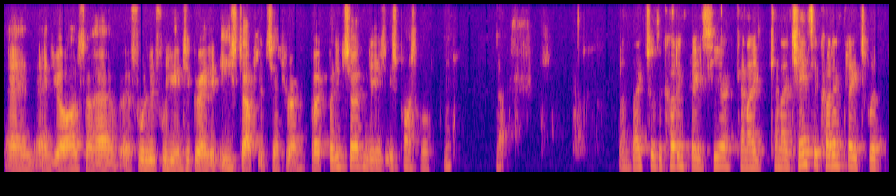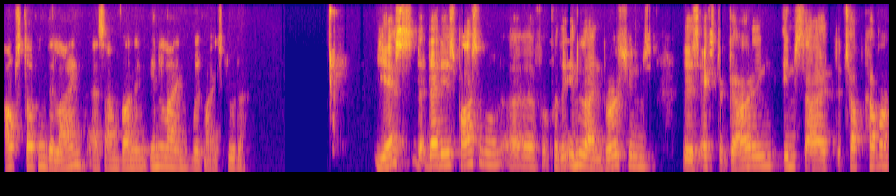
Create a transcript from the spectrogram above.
and and you also have a fully fully integrated e-stops, etc. But but it certainly is, is possible. And back to the cutting plates here. Can I can I change the cutting plates without stopping the line as I'm running inline with my extruder? Yes, that, that is possible uh, for for the inline versions. There's extra guarding inside the top cover,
